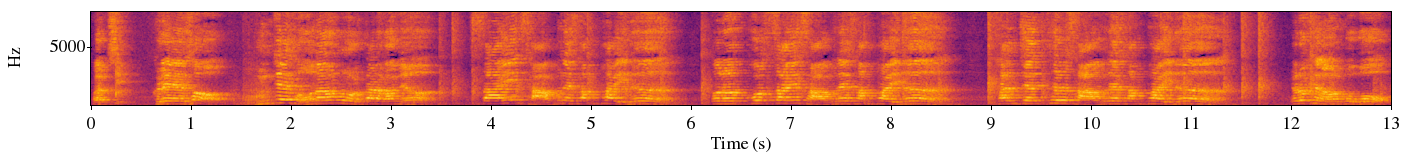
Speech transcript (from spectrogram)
맞지? 그래서 문제에서 원하는 걸 따라가면 사인 4분의 3파이는 또는 코사인 4분의 3파이는 탄젠트 4분의 3파이는 이렇게 나올 거고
